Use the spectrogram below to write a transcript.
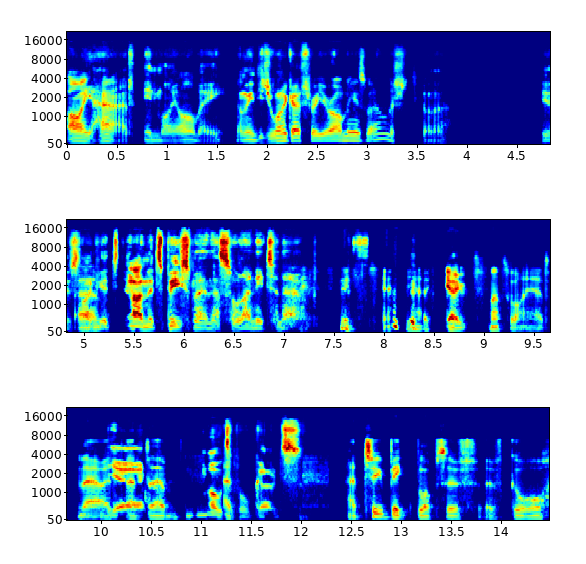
I had in my army. I mean, did you want to go through your army as well? Or should you wanna... You're like Um, it's done. It's Beastman. That's all I need to know. yeah, yeah, goat. That's what I had. No, I Yeah. had, um, Multiple goats. had two big blobs of of gor.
